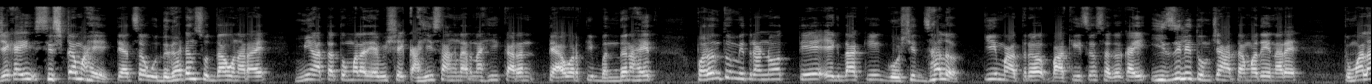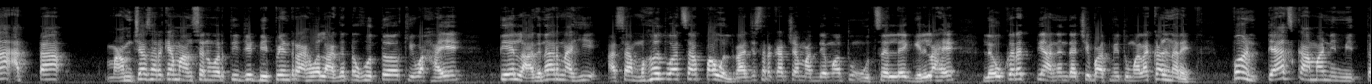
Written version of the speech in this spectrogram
जे काही सिस्टम आहे त्याचं उद्घाटन सुद्धा होणार आहे. मी आता तुम्हाला याविषयी काही सांगणार नाही कारण त्यावरती बंधन आहेत. परंतु मित्रांनो ते एकदा की घोषित झालं की मात्र बाकीचं सगळं काही इझिली तुमच्या हातामध्ये येणार आहे. तुम्हाला आत्ता आमच्यासारख्या माणसांवरती जे डिपेंड राहावं लागत होतं किंवा आहे ते लागणार नाही असा महत्त्वाचा पाऊल राज्य सरकारच्या माध्यमातून उचलले गेलेला आहे. लवकरच ती आनंदाची बातमी तुम्हाला कळणार आहे. पण त्याच कामानिमित्त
